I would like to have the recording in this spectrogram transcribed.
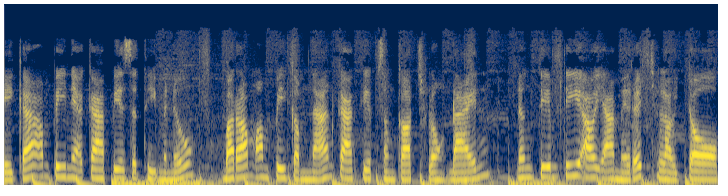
រាយការណ៍អំពីអ្នកការពារសិទ្ធិមនុស្សបារម្ភអំពីកំណើនការគៀបសង្កត់ឆ្លងដែននិងទាមទារឲ្យអាមេរិកឆ្លើយតប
